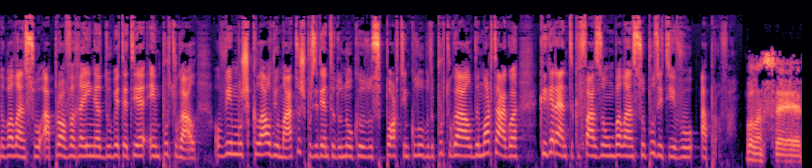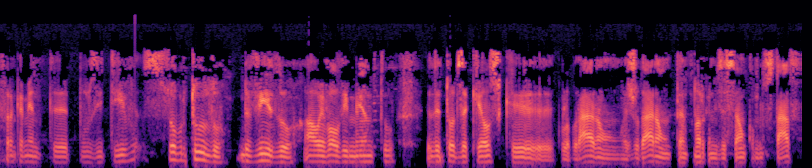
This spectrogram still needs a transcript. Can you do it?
No balanço à prova rainha do BTT em Portugal, ouvimos Cláudio Matos, presidente do núcleo do Sporting Clube de Portugal de Mortágua, que garante que faz um balanço positivo à prova. O balanço é francamente positivo, sobretudo devido ao envolvimento de todos aqueles que colaboraram, ajudaram, tanto na organização como no staff,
